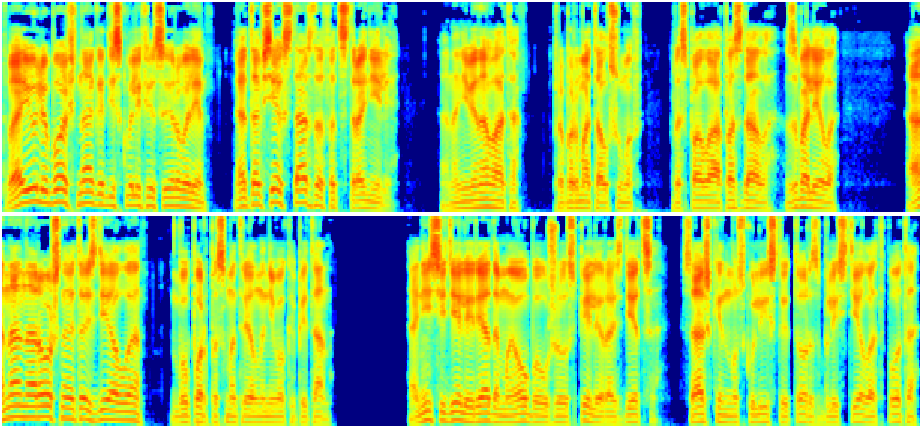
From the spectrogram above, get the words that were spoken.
Твою любовь на год дисквалифицировали, ото всех стартов отстранили. Она не виновата, пробормотал Шумов. Проспала, опоздала, заболела. Она нарочно это сделала, в упор посмотрел на него капитан. Они сидели рядом и оба уже успели раздеться. Сашкин мускулистый торс блестел от пота,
